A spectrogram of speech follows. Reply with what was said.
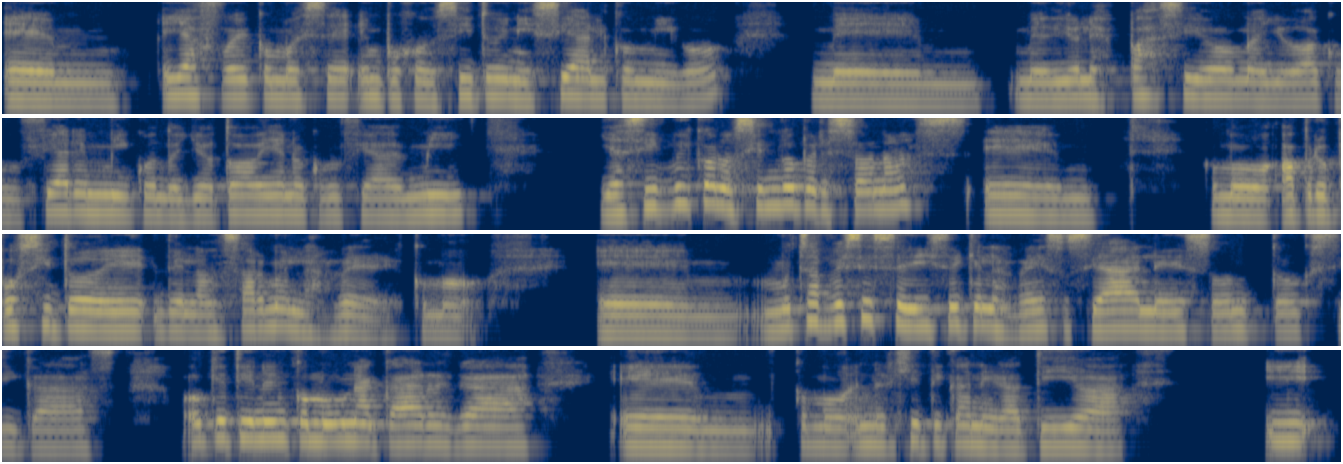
em, ella fue como ese empujoncito inicial conmigo, me, me dio el espacio, me ayudó a confiar en mí cuando yo todavía no confiaba en mí. Y así fui conociendo personas em, como a propósito de, lanzarme en las redes, como muchas veces se dice que las redes sociales son tóxicas o que tienen como una carga como energética negativa. Y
